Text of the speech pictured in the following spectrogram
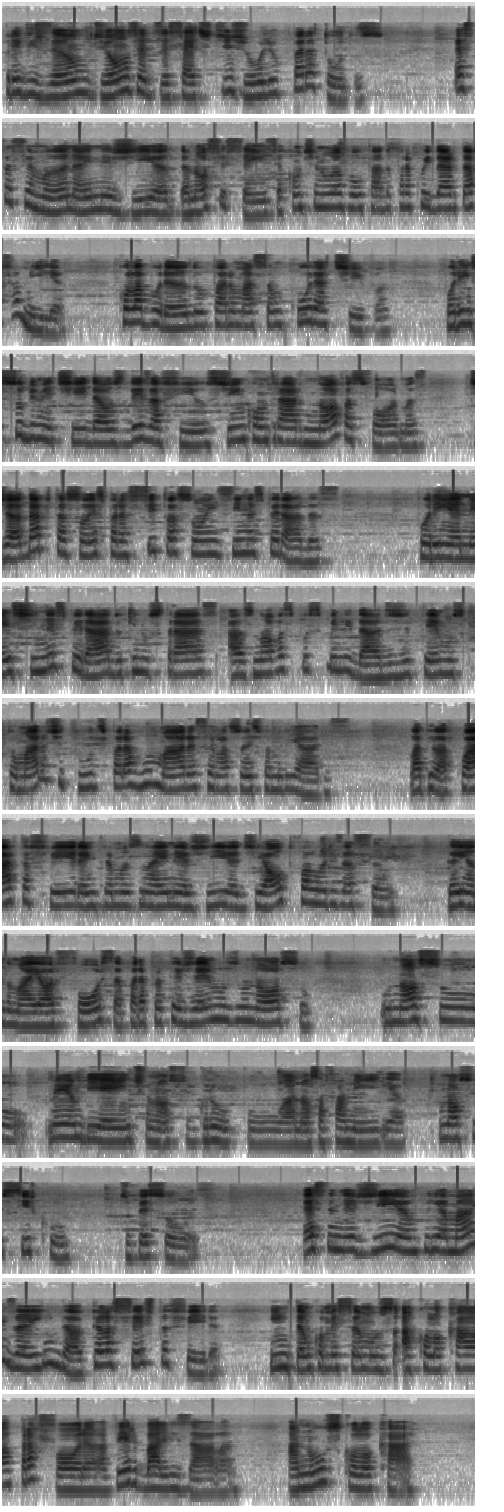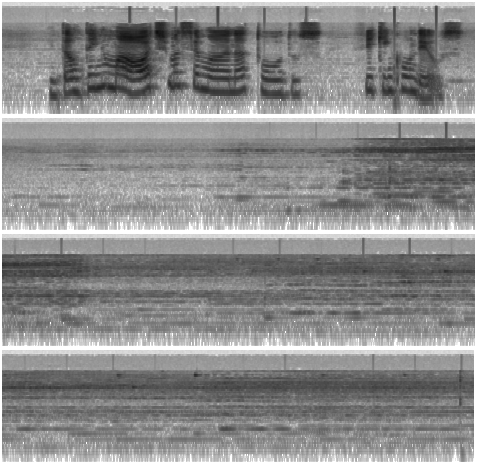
Previsão de 11 a 17 de julho para todos. Esta semana, a energia da nossa essência continua voltada para cuidar da família, colaborando para uma ação curativa, porém submetida aos desafios de encontrar novas formas de adaptações para situações inesperadas porém é neste inesperado que nos traz as novas possibilidades de termos que tomar atitudes para arrumar as relações familiares. Lá pela quarta-feira entramos na energia de autovalorização, ganhando maior força para protegermos o nosso o nosso meio ambiente, o nosso grupo, a nossa família, o nosso círculo de pessoas. Esta energia amplia mais ainda pela sexta-feira, e então começamos a colocá-la para fora, a verbalizá-la, a nos colocar. Então tenham uma ótima semana a todos. Fiquem com Deus.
